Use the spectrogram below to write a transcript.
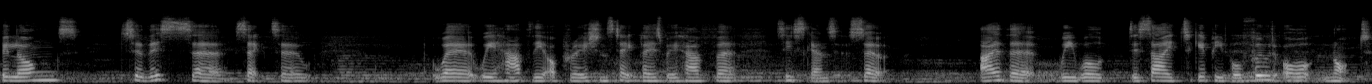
belongs to this uh, sector where we have the operations take place, we have uh, CT scans. So, either we will decide to give people food or not.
